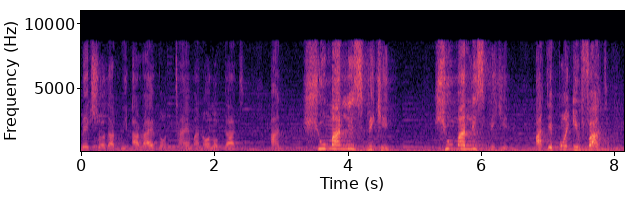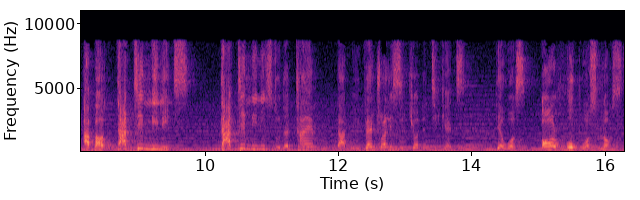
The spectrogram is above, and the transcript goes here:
make sure that we arrived on time and all of that. And humanly speaking, humanly speaking, at a point, in fact, about 30 minutes, 30 minutes to the time that we eventually secured the tickets, there was, all hope was lost.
